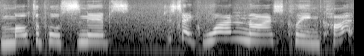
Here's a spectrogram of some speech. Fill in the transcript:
multiple snips. Just take one nice clean cut.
